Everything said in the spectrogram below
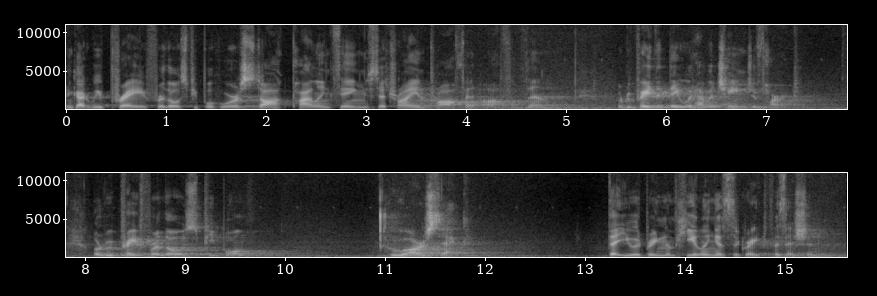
And God, we pray for those people who are stockpiling things to try and profit off of them. Lord, we pray that they would have a change of heart. Lord, we pray for those people who are sick, that you would bring them healing as the great physician.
